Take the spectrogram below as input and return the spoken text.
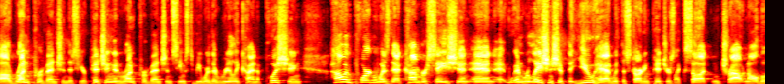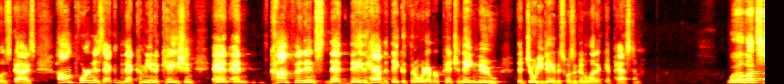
uh, run prevention this year. Pitching and run prevention seems to be where they're really kind of pushing. How important was that conversation and and relationship that you had with the starting pitchers like Sutton, and Trout, and all those guys? How important is that that communication and and confidence that they have that they could throw whatever pitch and they knew that Jody Davis wasn't going to let it get past him? Well, that's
